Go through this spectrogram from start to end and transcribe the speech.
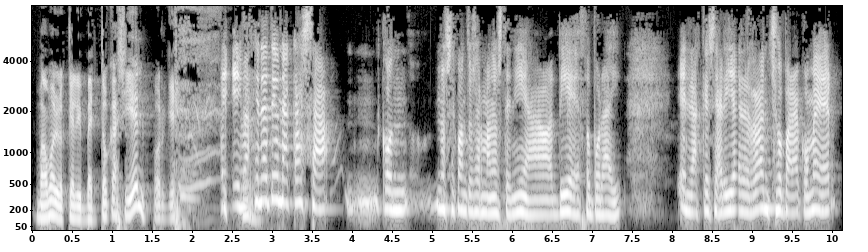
Vamos, lo que lo inventó casi él, porque E- Imagínate una casa mm, con no sé cuántos hermanos tenía, 10 o por ahí, en la que se haría el rancho para comer,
